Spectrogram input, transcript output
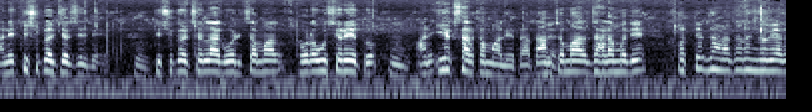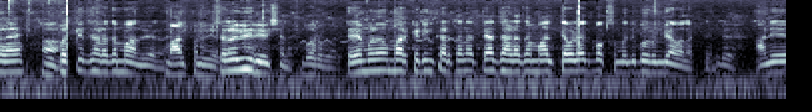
आणि टिश्यू कल्चरचे बी आहेत. टिश्यू कल्चर लागवडीचा माल थोडा उशीर येतो आणि एकसारखा माल येतो. आता आमच्या माल झाडामध्ये प्रत्येक झाडाचा रंग वेगळा. आहे प्रत्येक झाडाचा माल वेगळा. माल पण. सगळं व्हेरिएशन आहे. बरोबर. त्यामुळं मार्केटिंग करताना त्या झाडाचा माल तेवढ्याच बॉक्समध्ये भरून द्यावा लागतो आणि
